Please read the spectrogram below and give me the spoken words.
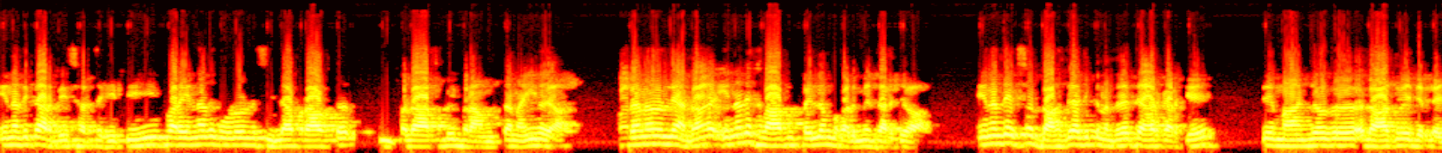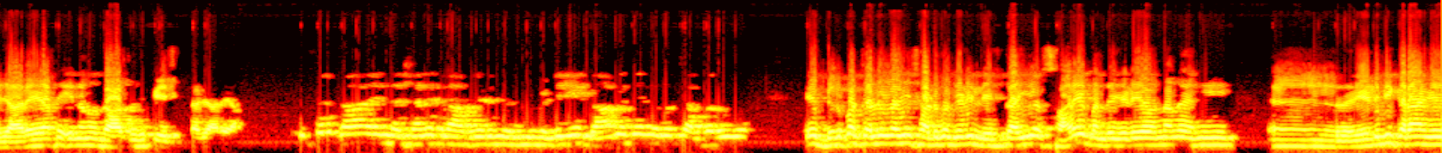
ਇਹਨਾਂ ਦੇ ਘਰ ਦੀ ਸਰਚ ਕੀਤੀ ਸੀ ਪਰ ਇਹਨਾਂ ਦੇ ਕੋਲੋਂ ਨਸ਼ੀਲਾ ਪ੍ਰਾਪਤ ਪਦਾਰਥ ਵੀ ਬਰਾਮਦ ਤਾਂ ਨਹੀਂ ਹੋਇਆ। ਪਰ ਇਹਨਾਂ ਨੂੰ ਲਿਆਂਦਾ ਇਹਨਾਂ ਦੇ ਖਿਲਾਫ ਪਹਿਲਾਂ ਮੁਕੱਦਮੇ ਦਰਜ ਹੋਇਆ ਇਹਨਾਂ ਦੇ 110 ਦੇ ਅੱਜ ਕਲੰਦਰੇ ਤਿਆਰ ਕਰਕੇ ਤੇ ਮਾਨਯੋਗ ਅਦਾਲਤ ਵਿੱਚ ਦਿੱਤੇ ਜਾ ਰਹੇ ਆ ਤੇ ਇਹਨਾਂ ਨੂੰ ਅਦਾਲਤ ਵਿੱਚ ਪੇਸ਼ ਕੀਤਾ ਜਾ ਰਿਹਾ। ਸਰ ਗਾਂ ਦੇ ਖਿਲਾਫ ਜਿਹੜੀ ਮੁਹਿੰਮ ਵਿੱਢੀ ਹੈ ਗਾਂ ਵਿੱਚ ਇਹ ਬਿਲਕੁਲ ਚੱਲੂਗਾ ਜੀ ਸਾਡੇ ਕੋਲ ਜਿਹੜੀ ਲਿਸਟ ਆਈ ਹੈ ਸਾਰੇ ਬੰਦੇ ਜਿਹੜੇ ਆ ਉਹਨਾਂ ਨੂੰ ਅਸੀਂ ਰੇਡ ਵੀ ਕਰਾਂਗੇ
